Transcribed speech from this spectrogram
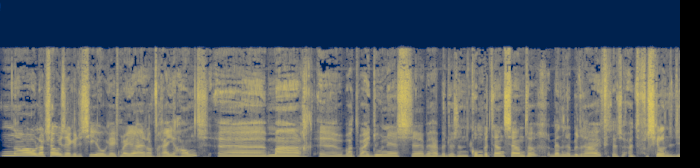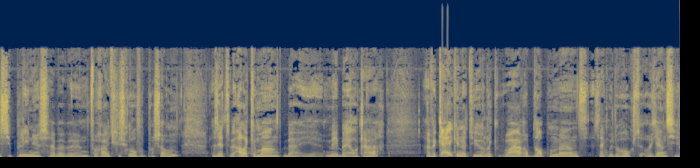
Nou, laat ik zo zeggen, de CEO geeft mij daar vrije hand. Uh, maar uh, wat wij doen is, uh, we hebben dus een competentcenter binnen het bedrijf. Dus uit verschillende disciplines hebben we een vooruitgeschoven persoon. Daar zitten we elke maand bij, mee bij elkaar. En we kijken natuurlijk waar op dat moment zeg maar, de hoogste urgentie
